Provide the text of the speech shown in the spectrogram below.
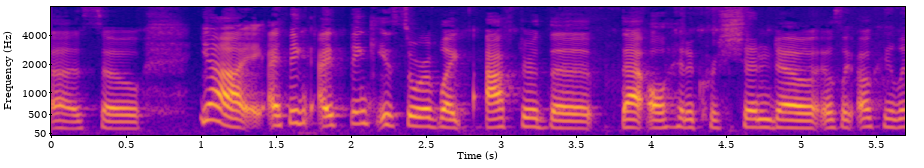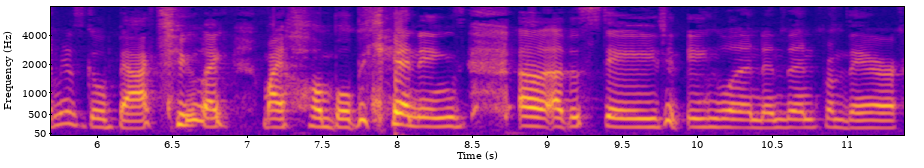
Uh, so yeah, I- think I think it's sort of like after the that all hit a crescendo, it was like okay, let me just go back to like my humble beginnings uh, at the stage in England, and then from there.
